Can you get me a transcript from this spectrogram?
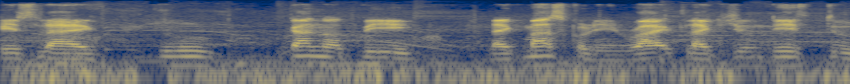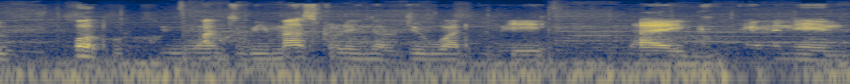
is like you cannot be like masculine, right? Like you need to focus. You want to be masculine or you want to be like feminine,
